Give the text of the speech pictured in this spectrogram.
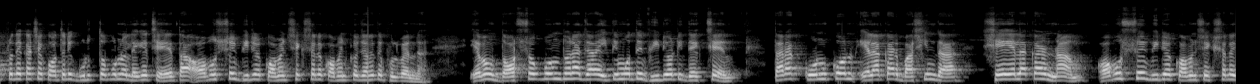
আপনাদের কাছে কতটি গুরুত্বপূর্ণ লেগেছে তা অবশ্যই ভিডিওর কমেন্ট সেকশনে কমেন্ট করে জানাতে ভুলবেন না। এবং দর্শক বন্ধুরা, যারা ইতিমধ্যে ভিডিওটি দেখছেন, তারা কোন কোন এলাকার বাসিন্দা, সেই এলাকার নাম অবশ্যই ভিডিওর কমেন্ট সেকশনে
